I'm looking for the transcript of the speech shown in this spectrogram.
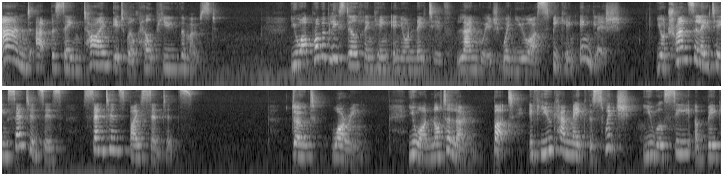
and at the same time it will help you the most. You are probably still thinking in your native language when you are speaking English. You're translating sentences sentence by sentence. Don't worry. You are not alone, but if you can make the switch, you will see a big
